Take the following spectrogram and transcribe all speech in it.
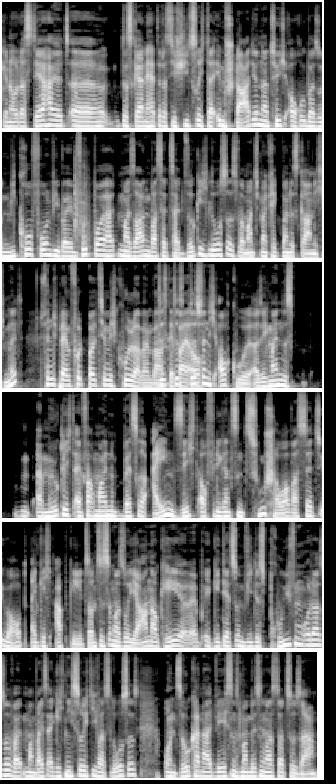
Genau, dass der halt äh, das gerne hätte, dass die Schiedsrichter im Stadion natürlich auch über so ein Mikrofon wie beim Football halt mal sagen, was jetzt halt wirklich los ist, weil manchmal kriegt man das gar nicht mit. Das finde ich beim Football ziemlich cool, aber beim Das, Basketball das, das auch. finde ich auch cool. Also ich meine, das ermöglicht einfach mal eine bessere Einsicht auch für die ganzen Zuschauer, was jetzt überhaupt eigentlich abgeht. Sonst ist immer so, ja, na, okay, er geht jetzt irgendwie das prüfen oder so, weil man weiß eigentlich nicht so richtig, was los ist. Und so kann er halt wenigstens mal ein bisschen was dazu sagen.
